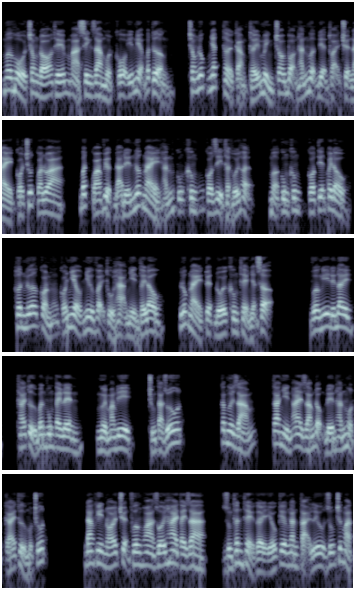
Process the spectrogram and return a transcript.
mơ hồ trong đó thế mà sinh ra một cô ý niệm bất tưởng, trong lúc nhất thời cảm thấy mình cho bọn hắn mượn điện thoại chuyện này có chút qua loa, bất quá việc đã đến nước này hắn cũng không có gì thật hối hận, mở cung không có tiễn quay đầu, hơn nữa còn có nhiều như vậy thủ hạ nhìn thấy đâu, lúc này tuyệt đối không thể nhận sợ. Vừa nghĩ đến đây, thái tử bân vung tay lên, người mang đi, chúng ta rút. Các ngươi dám? Ta nhìn ai dám động đến hắn một cái thử một chút. Đang khi nói chuyện phương hoa dối hai tay ra, dùng thân thể gầy yếu kia ngăn tại lưu dũng trước mặt,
